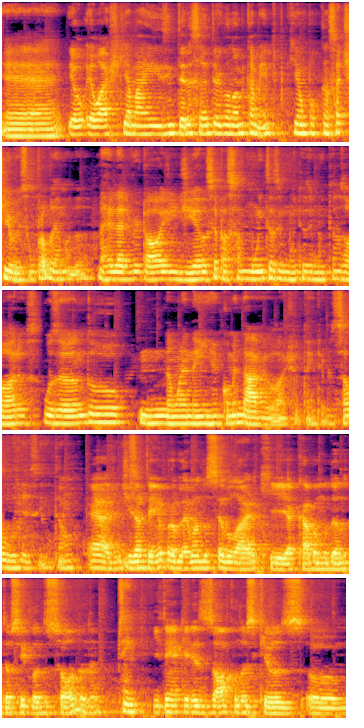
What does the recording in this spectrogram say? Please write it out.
É, eu, eu acho que é mais interessante ergonomicamente, porque é um pouco cansativo, isso é um problema do- da realidade virtual hoje em dia, você passar muitas e muitas e muitas horas usando não é nem recomendável, eu acho, até em termos de saúde, assim, então, É, a gente já tem o problema do celular que acaba mudando o teu ciclo do sono, né? sim, E tem aqueles óculos que os, o,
